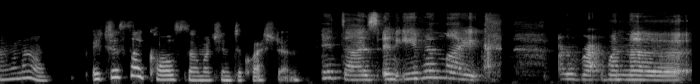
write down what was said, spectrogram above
I don't know. It just like calls so much into question. It does. And even like when the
